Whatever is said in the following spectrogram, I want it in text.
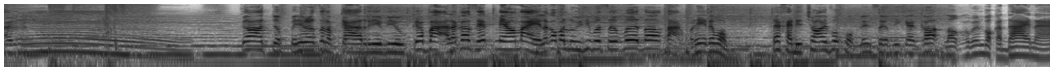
อืมก็จบไปที่เราสำหรับการรีวิวกระบะแล้วก็เซตแมวใหม่แล้วก็มาลุยที่บนเซิร์ฟเวอร์นอกต่างประเทศนะผมถ้าใครที่ชอบพวกผมเล่นเซิร์ฟนี้กันก็ลองคอมเมนต์บอกกันได้นะ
